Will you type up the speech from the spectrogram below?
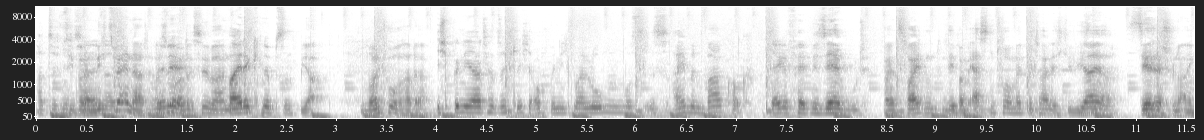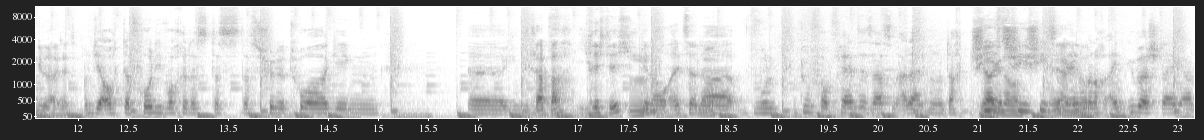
Hat sich nichts man nichts verändert. Nee, Also nee. André Silva, Beide knipsen. ja, neun Tore hat er. Ich bin ja tatsächlich auch, wenn ich mal loben muss, ist Ayman Barkok. Der gefällt mir sehr gut. Beim zweiten, nee, beim ersten Tor mit beteiligt gewesen. Ja, ja. Sehr, sehr schön eingeleitet. Und ja auch davor die Woche das, das, das schöne Tor gegen, äh, Gladbach? Richtig, Mhm. genau, als er Genau. da, wo du vom Fernseher saß und alle einfach nur dachten, schieß, Ja, genau. schieß, schieß, Ja, und er genau. immer noch einen Übersteiger,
